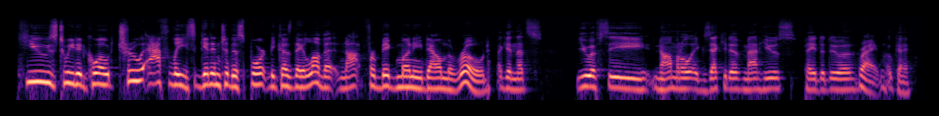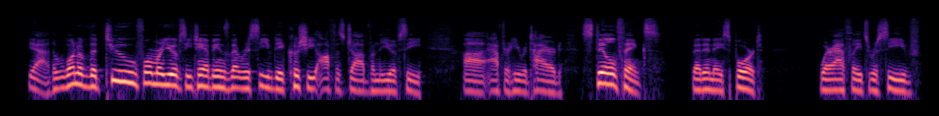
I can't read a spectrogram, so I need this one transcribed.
Hughes tweeted, quote, true athletes get into the sport because they love it, not for big money down the road. Again, that's UFC nominal executive Matt Hughes paid to do a Right. Okay. Yeah, the one of the two former UFC champions that received a cushy office job from the UFC uh, after he retired still thinks that in a sport where athletes receive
